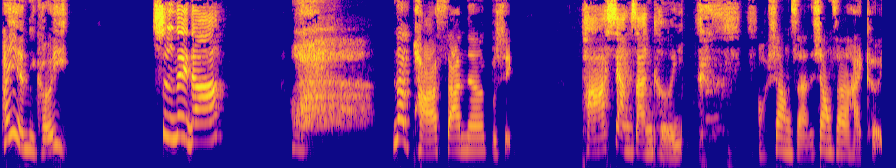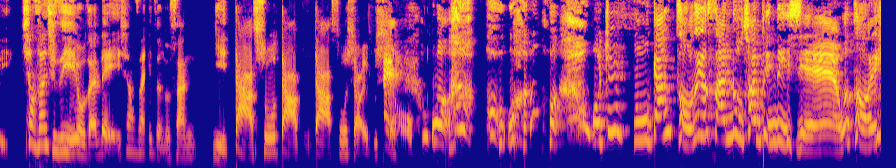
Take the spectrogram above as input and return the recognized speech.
攀岩你可以，室内的啊。哇，那爬山呢？不行。爬象山可以。哦，象山，象山还可以。象山其实也有在累，象山一整个山也大，说大不大，说小也不小。欸、我我我我去福冈走那个山路，穿平底鞋，我走了一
